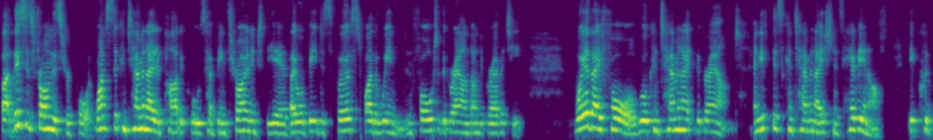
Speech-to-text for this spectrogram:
But this is from this report. Once the contaminated particles have been thrown into the air, they will be dispersed by the wind and fall to the ground under gravity where they fall will contaminate the ground. And if this contamination is heavy enough, it could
